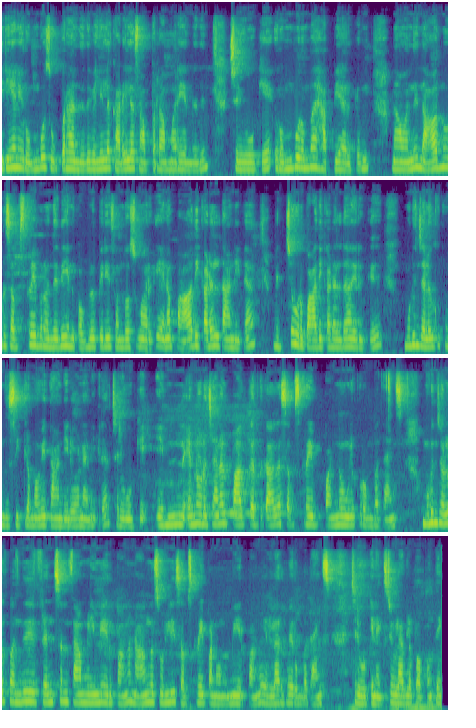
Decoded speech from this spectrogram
பிரியாணி ரொம்ப சூப்பராக இருந்தது. வெளியில் கடையில் சாப்பிட்ற மாதிரி இருந்தது. சரி ஓகே ரொம்ப ரொம்ப ஹாப்பியாக இருக்குது நான் வந்து இந்த 600 சப்ஸ்கிரைபர் வந்தது எனக்கு அவ்வளோ பெரிய சந்தோஷமாக இருக்குது ஏன்னா பாதி கடல் தாண்டிட்டேன். மிச்சம் ஒரு பாதி கடல் தான் இருக்குது முடிஞ்ச அளவுக்கு கொஞ்சம் சீக்கிரமாகவே தாண்டிடுவேன்னு நினைக்கிறேன். சரி ஓகே என் என்னோடய சேனல் பார்க்கறதுக்காக சப்ஸ்கிரைப் பண்ணவங்களுக்கு ரொம்ப தேங்க்ஸ் முடிஞ்ச அளவுக்கு வந்து ஃப்ரெண்ட்ஸ் அண்ட் ஃபேமிலியுமே இருப்பாங்க. நாங்கள் சொல்லி சப்ஸ்கிரைப் பண்ணவங்களுமே இருப்பாங்க. எல்லாருக்குமே ரொம்ப தேங்க்ஸ் சரி ஓகே நெக்ஸ்ட் விளாகில் பார்ப்போம். தேங்க்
